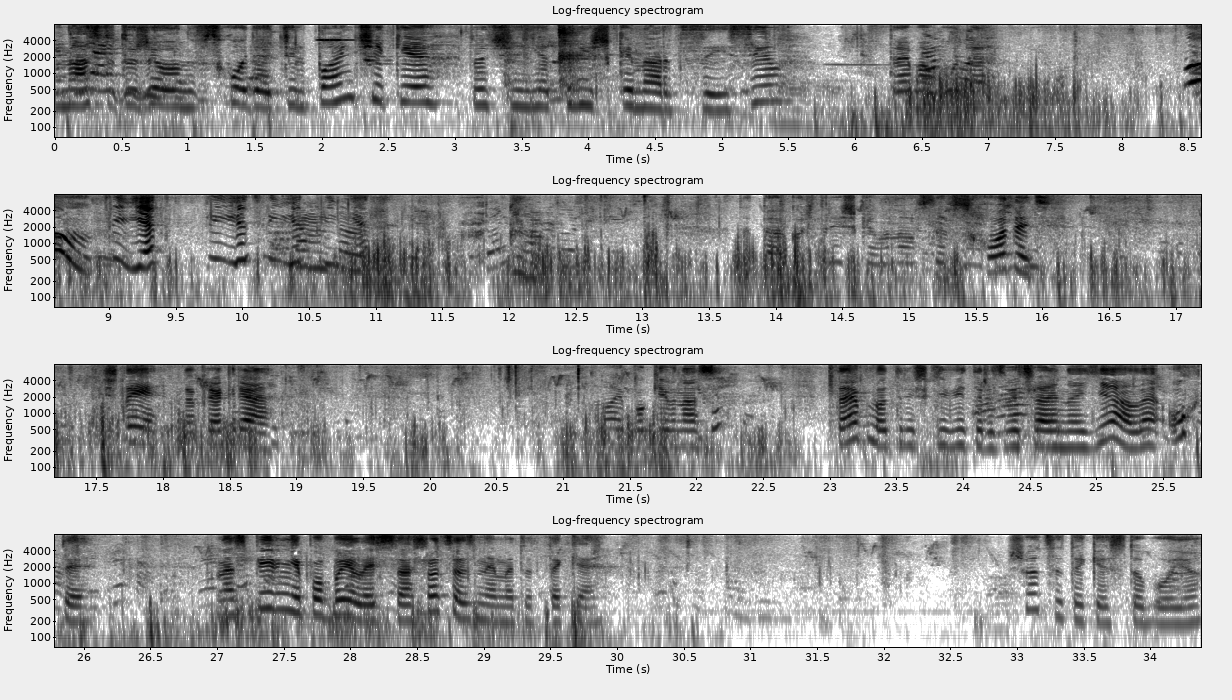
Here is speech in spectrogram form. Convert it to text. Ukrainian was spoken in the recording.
У нас тут уже он, всходять тюльпанчики. Тут ще є трішки нарцисів. Треба буде. О, привіт! Привіт, привіт, привіт. Тут також трішки воно все всходить. Пішли до кря-кря. Ну і поки в нас тепло, трішки вітер, звичайно, є, але ух ти! У нас півні побилися. Що це з ними тут таке? Що це таке з тобою?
